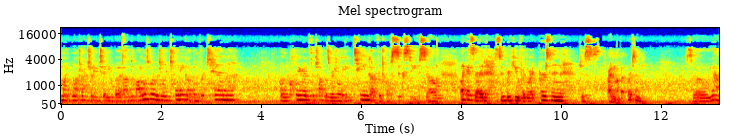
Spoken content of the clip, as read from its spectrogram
I'm not trying to show you titty, but um, the bottoms were originally 20, got them for 10. On clearance, the top was originally 18, got it for 12.60. So, like I said, super cute for the right person. Just, I'm not that person. So, yeah.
